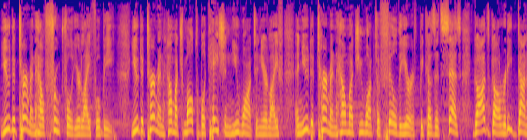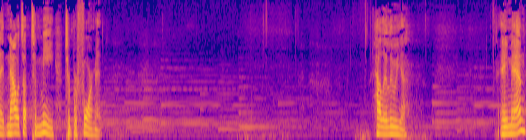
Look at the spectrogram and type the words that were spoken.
You determine how fruitful your life will be. You determine how much multiplication you want in your life. And you determine how much you want to fill the earth because it says God's already done it. Now it's up to me to perform it. Hallelujah. Amen.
